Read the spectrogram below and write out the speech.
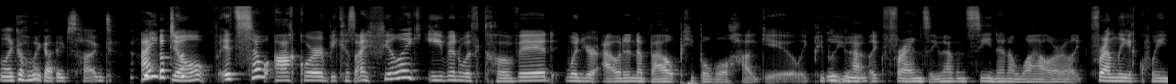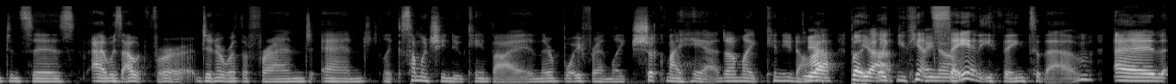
I'm like, oh my God, they just hugged. I don't. It's so awkward because I feel like even with COVID, when you're out and about, people will hug you. Like people you Mhm. have, like friends that you haven't seen in a while, or like friendly acquaintances. I was out for dinner with a friend, and like someone she knew came by, and their boyfriend like shook my hand. And I'm like, can you not? Yeah, But yeah, like you can't say anything to them. And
